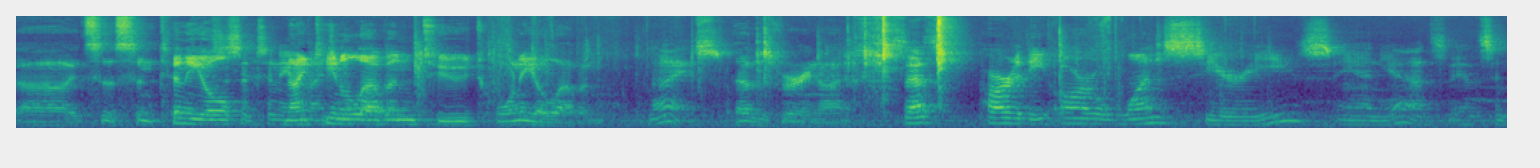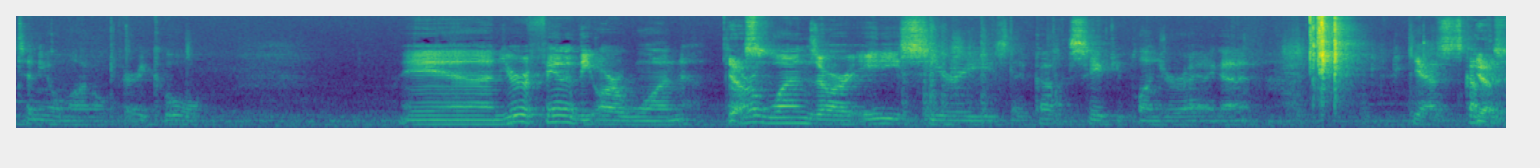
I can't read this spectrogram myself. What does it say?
Uh, it's a Centennial, It's a Centennial 1911 to 2011. Nice. That is very nice. So that's part of the R1 series, and yeah, it's yeah, the Centennial model. Very cool. And you're a fan of the R1. The Yes. R1s are 80 series. They've got the safety plunger, right? I got it. Yes, it's got Yes.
